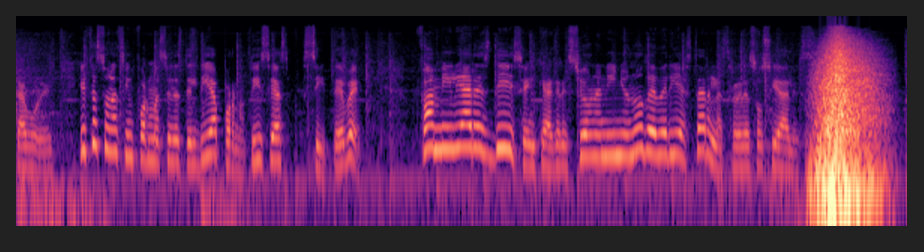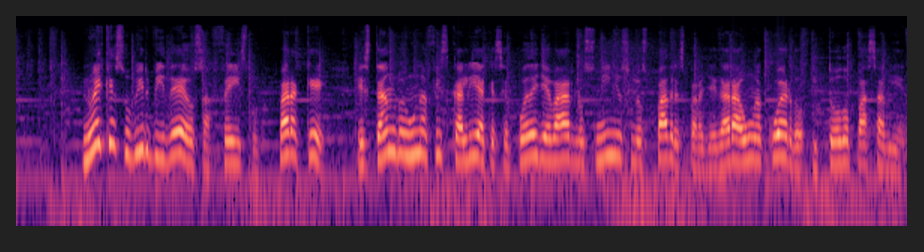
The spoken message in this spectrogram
Carbonell. Estas son las informaciones del día por Noticias CTV. Familiares dicen que agresión a niño no debería estar en las redes sociales. No hay que subir videos a Facebook. ¿Para qué? Estando en una fiscalía que se puede llevar los niños y los padres para llegar a un acuerdo y todo pasa bien.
